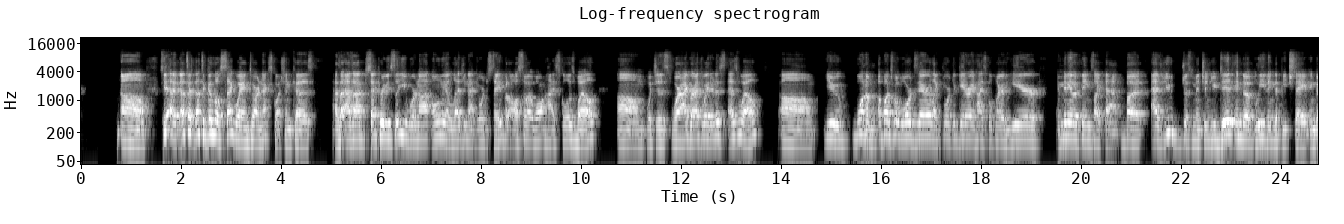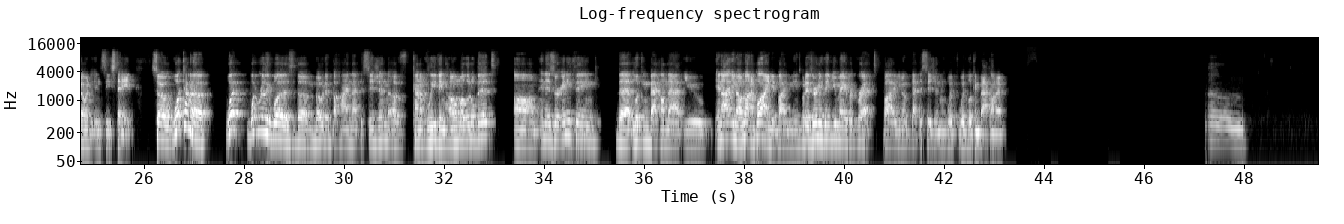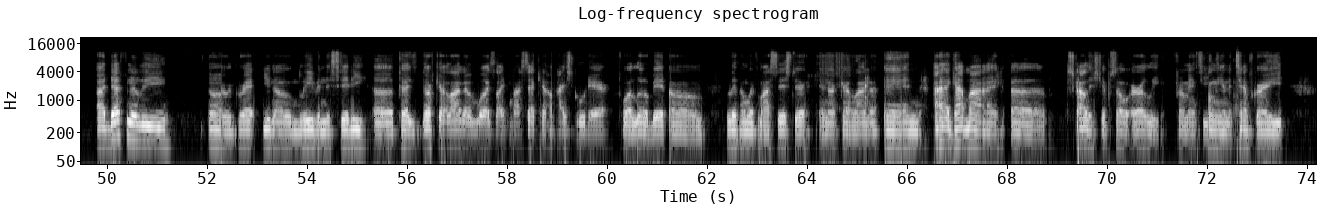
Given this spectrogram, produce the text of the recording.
Um, so yeah, that's a that's a good little segue into our next question because as, as I've said previously, you were not only a legend at Georgia State, but also at Walton High School as well, um, which is where I graduated as, as well. Um, you won a, mm-hmm. a, bunch of awards there, like Georgia Gatorade High School Player of the Year and many other things like that. But as you just mentioned, you did end up leaving the Peach State and going to NC State. So what kind of what what really was the motive behind that decision of kind of leaving home a little bit um, and is there anything that looking back on that you and I, you know, I'm not implying it by any means, but is there anything you may regret by, you know, that decision with with looking back on it? Um I definitely uh, regret, you know, leaving the city because uh, North Carolina was like my second high school there for a little bit. Um, living with my sister in North Carolina, and I had got my uh, scholarship so early from NC, only in the tenth grade.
